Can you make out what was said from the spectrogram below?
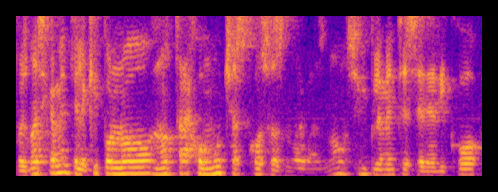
pues básicamente el equipo no, no trajo muchas cosas nuevas, ¿no? Simplemente se dedicó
